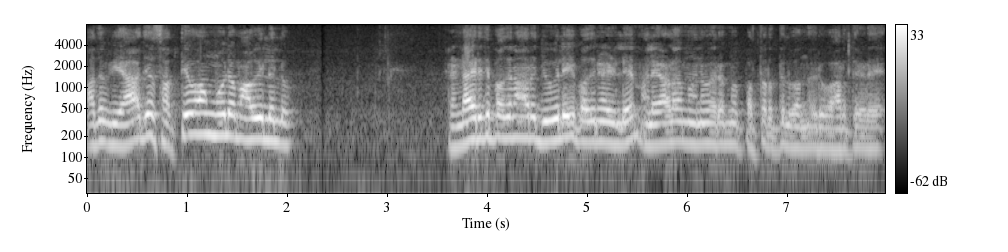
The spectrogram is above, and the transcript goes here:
അത് വ്യാജ സത്യവാങ്മൂലമാകില്ലല്ലോ രണ്ടായിരത്തി പതിനാറ് ജൂലൈ പതിനേഴിലെ മലയാള മനോരമ പത്രത്തിൽ വന്ന ഒരു വാർത്തയുടെ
